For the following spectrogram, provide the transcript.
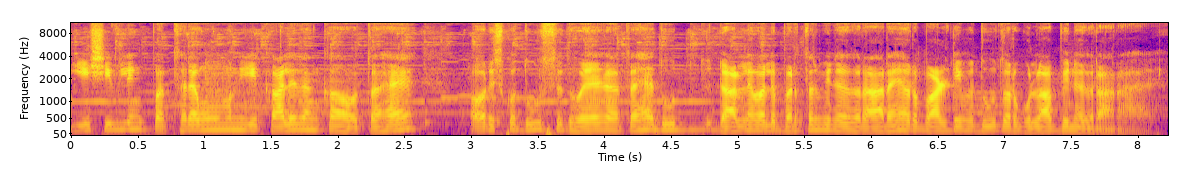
ये शिवलिंग पत्थर अमूमन ये काले रंग का होता है और इसको दूध से धोया जाता है। दूध डालने वाले बर्तन भी नज़र आ रहे हैं और बाल्टी में दूध और गुलाब भी नज़र आ रहा है।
